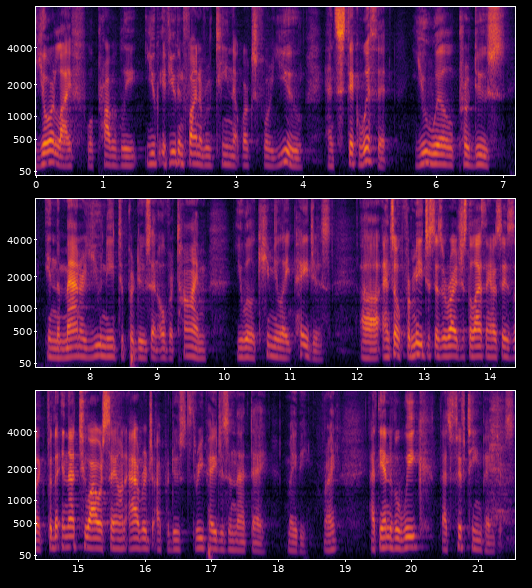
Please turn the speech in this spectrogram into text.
Your life will probably you if you can find a routine that works for you and stick with it, you will produce in the manner you need to produce and over time you will accumulate pages uh, and so for me, just as a writer, just the last thing I would say is like for the, in that two hours, say on average, I produced three pages in that day, maybe, right? At the end of a week, that's 15 pages.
